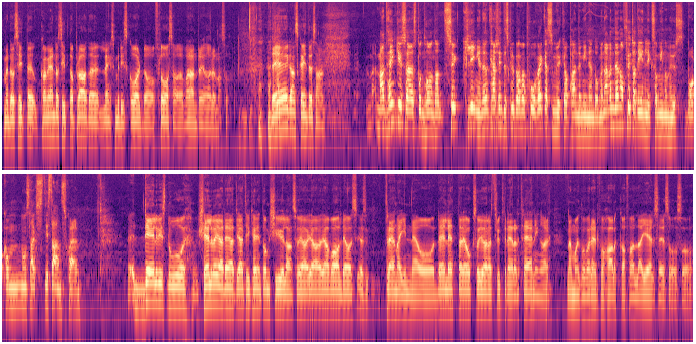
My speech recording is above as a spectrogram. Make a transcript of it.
Men då sitter, kan vi ändå sitta och prata längs med Discord då och flåsa varandra i öronen. Så. Det är ganska intressant. Man tänker ju så här spontant att cyklingen, den kanske inte skulle behöva påverkas så mycket av pandemin ändå, men även den har flyttat in liksom inomhus bakom någon slags distansskärm. Delvis nog. Själv är jag det att jag tycker inte om kylan så jag, jag, jag valde att träna inne och det är lättare också att göra strukturerade träningar när man inte var rädd för att halka och falla ihjäl sig. Så, så.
